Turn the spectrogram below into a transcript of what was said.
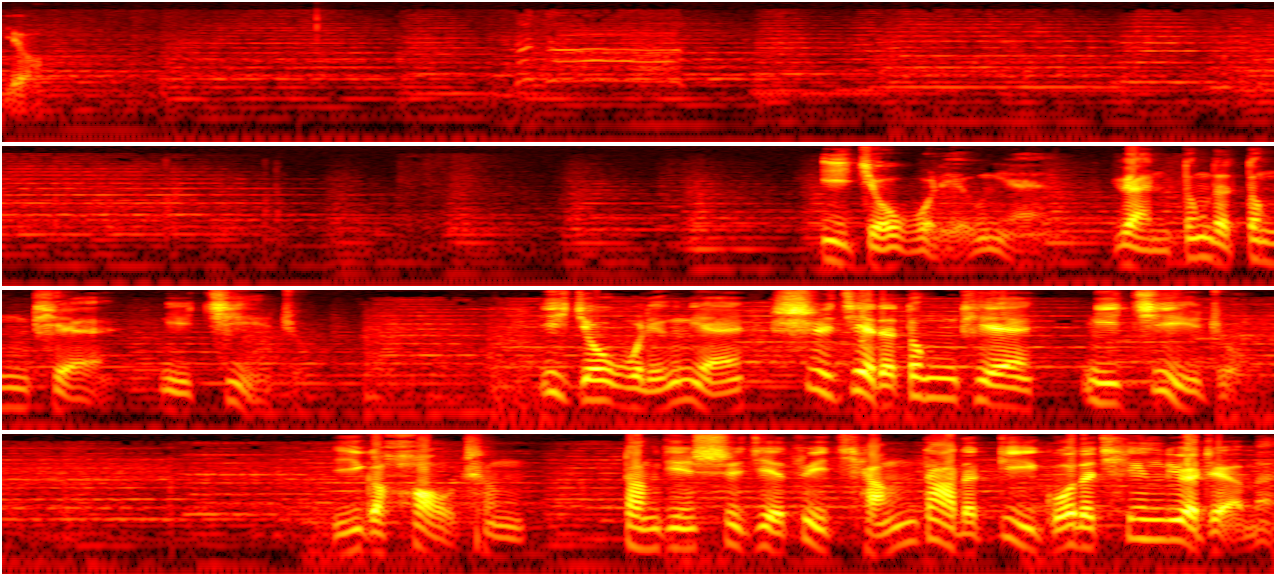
友。一九五零年远东的冬天，你记住；一九五零年世界的冬天，你记住。一个号称当今世界最强大的帝国的侵略者们。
